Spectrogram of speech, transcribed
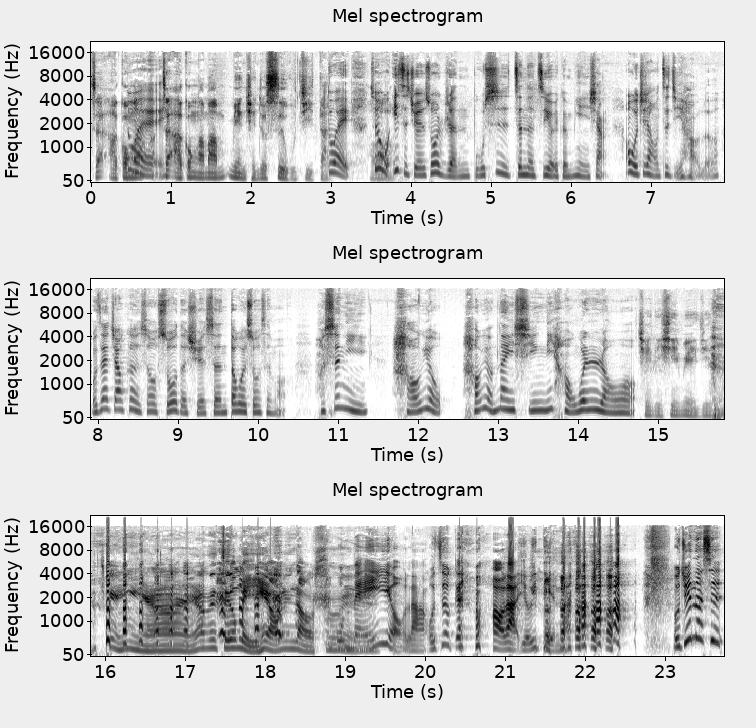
在阿公对在阿公阿妈面前就肆无忌惮。对，所以我一直觉得说，人不是真的只有一个面相。哦，我就讲我自己好了。我在教课的时候，所有的学生都会说什么：“老师，你好有好有耐心，你好温柔哦。”其实你心里面已经 建议啊，你要那这个美好，老师我没有啦，我只有跟 好啦，有一点啦。我觉得那是。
